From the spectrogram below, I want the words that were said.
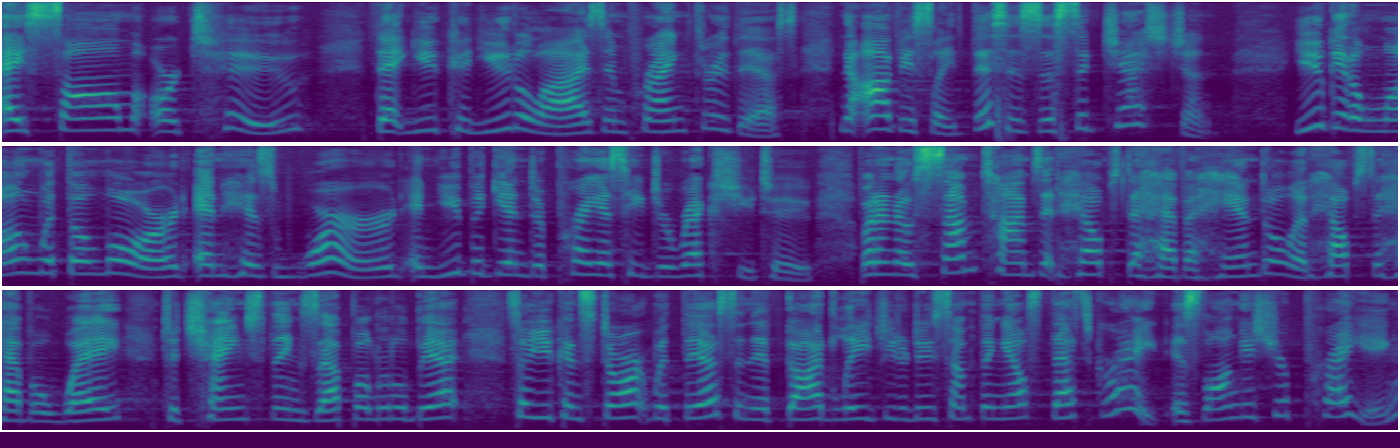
a psalm or two that you could utilize in praying through this. Now, obviously, this is a suggestion. You get alone with the Lord and His Word, and you begin to pray as He directs you to. But I know sometimes it helps to have a handle, it helps to have a way to change things up a little bit. So you can start with this, and if God leads you to do something else, that's great. As long as you're praying,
